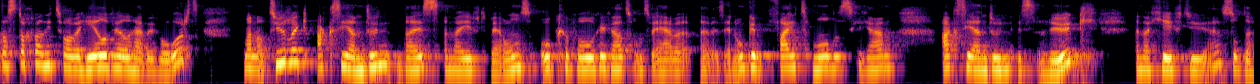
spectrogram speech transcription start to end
dat is toch wel iets wat we heel veel hebben gehoord. Maar natuurlijk, actie en doen, dat is, en dat heeft bij ons ook gevolgen gehad, want wij, hebben, eh, wij zijn ook in fight-modus gegaan. Actie en doen is leuk. En dat geeft u hè, zo de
